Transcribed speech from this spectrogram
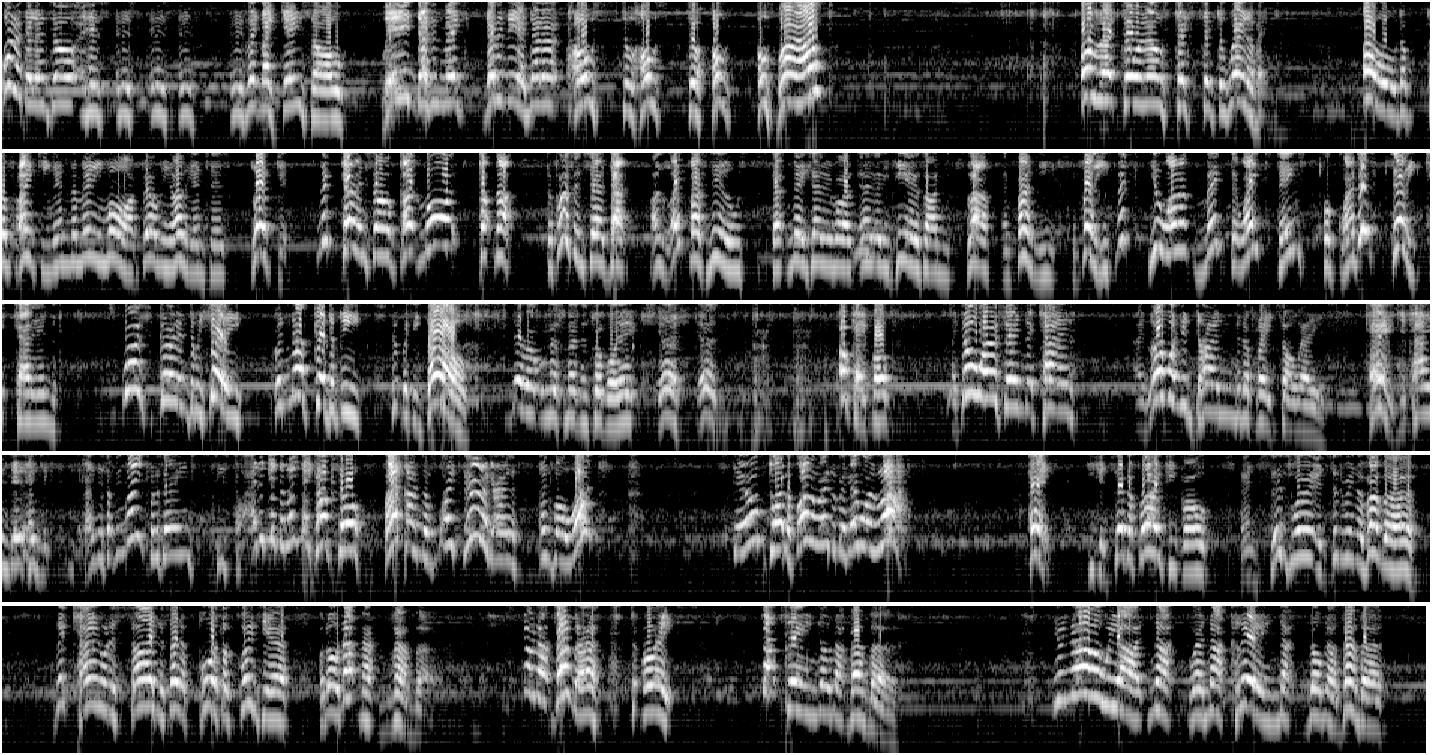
of them so in his in his in his in his in his late night game so really doesn't make doesn't need another host to host to host host one out or let someone else takes takes the weight of it. Oh, the the pranking and the many more filming audiences like it. Nick Cannon show got more top notch. The person said that unlike Fox News that makes everyone every peers on laugh and funny and funny, Nick, you wanna make the right things for granted? Silly C- Cannon. Was good to be silly, but not good to be stupidly dull. They're up with Smith and Triple H. Yes, yes. Okay, folks. I do want to say, the Cannon, I love what you've done to the place already. Hey, Nick Cannon did. Hey, Nick, Nick Cannon did something right for the Saints. He's trying to get the late night talk show back on the right field again. And for what? Still trying to find a way to make everyone laugh. Hey, he can set the pride, people. And since we're in in November, Nick Cannon will decide decide to pull some swings here, but no, not November. No, not November. Triple H. Oh, Stop saying no, November. You know we are not. We're not clearing not no November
